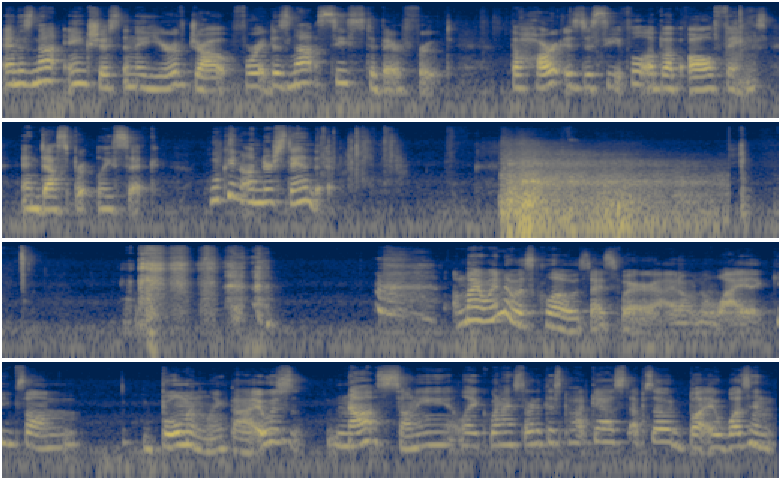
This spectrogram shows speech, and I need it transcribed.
and is not anxious in the year of drought, for it does not cease to bear fruit. The heart is deceitful above all things, and desperately sick. Who can understand it? My window is closed, I swear. I don't know why it keeps on booming like that. It was not sunny like when I started this podcast episode, but it wasn't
